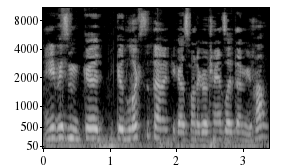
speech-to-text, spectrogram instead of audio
I give you some good good looks at them if you guys want to go translate them yourself.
